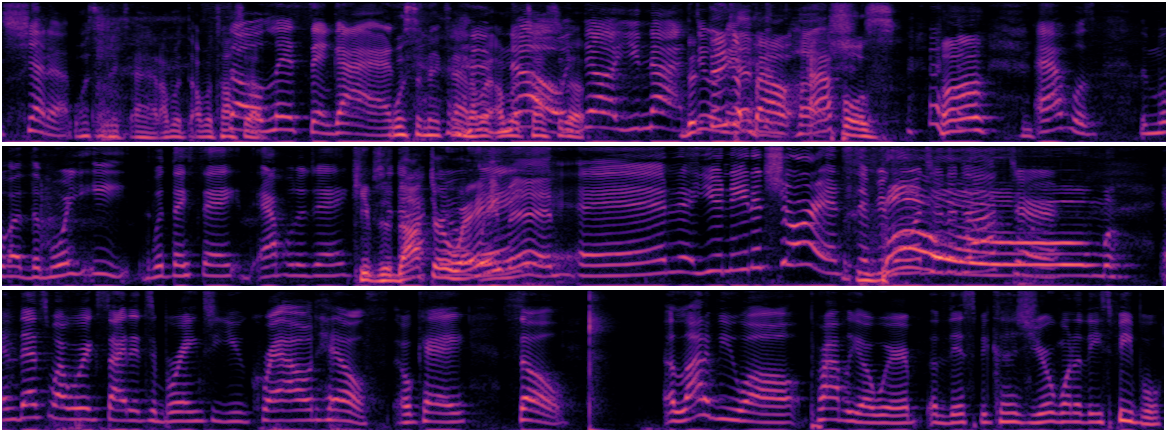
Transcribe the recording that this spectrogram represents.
shut up. what's the next ad? I'm gonna I'm gonna toss So it up. listen, guys. What's the next ad? I'm gonna- I'm gonna toss it up. no, you're not The doing thing it. about Hush. apples, huh? apples. The more the more you eat, what they say, apple today Keeps the doctor away. Amen. And you need insurance if you're going to the doctor. Boom. And that's why we're excited to bring to you Crowd Health. Okay. So, a lot of you all probably are aware of this because you're one of these people,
